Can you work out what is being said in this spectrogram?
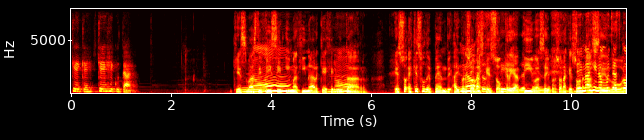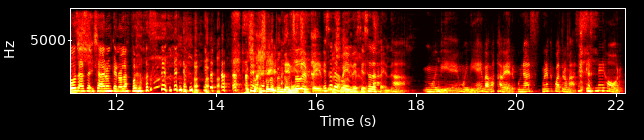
que, que- que ejecutar. Que es más No, difícil imaginar que ejecutar. Eso, es que eso depende. Hay No. personas Eso que son sí, creativas, depende. hay personas que Yo son imagino muchas hacedores. cosas, Sharon, que no las puedo hacer. Eso, eso depende Eso mucho. depende. Eso Eso depende, depende. sí, eso depende. Ajá. Muy bien, muy bien. Vamos a ver unas, unas cuatro más. Es mejor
